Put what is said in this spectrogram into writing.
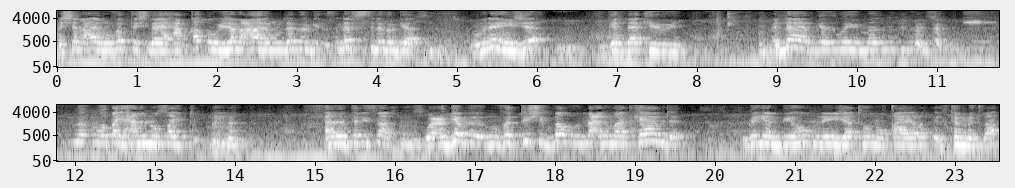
مشى معاه مفتش لا يحقق وجا لبرق نفس البرقاس ومنين جاء قال لا كيوي. لا يبقى وي مطيحه منه صيته. هذا انت اللي سمعت وعقب مفتش قبل معلومات كاملة. وقيم بيهم منين جات هون وقاير التمت بقى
